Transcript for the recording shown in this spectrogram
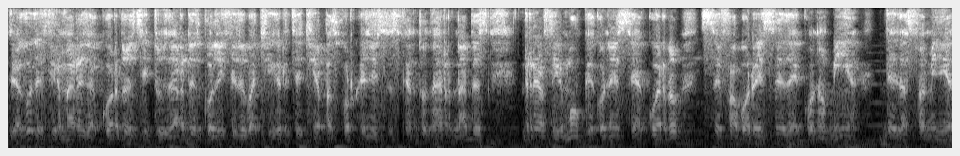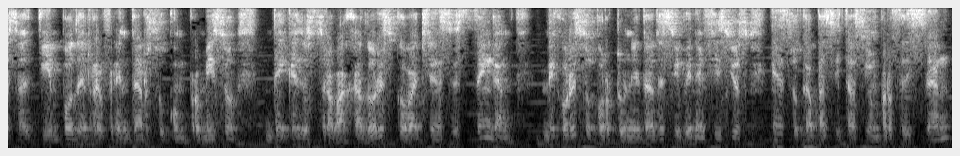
Luego de firmar el acuerdo, el titular del Colegio de Bachilleres de Chiapas, Jorge Luis Cantona Hernández, reafirmó que con este acuerdo se favorece la economía de las familias al tiempo de refrendar su compromiso de que los trabajadores covachenses tengan mejores oportunidades y beneficios en su capacitación profesional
